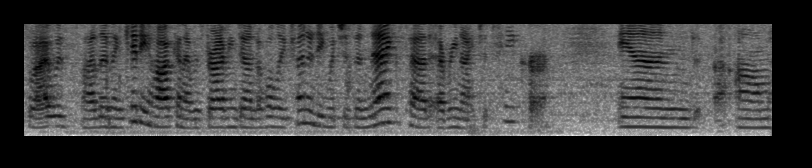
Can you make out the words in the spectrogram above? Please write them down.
So I was, I live in Kitty Hawk, and I was driving down to Holy Trinity, which is in Nags Head, every night to take her. And um,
